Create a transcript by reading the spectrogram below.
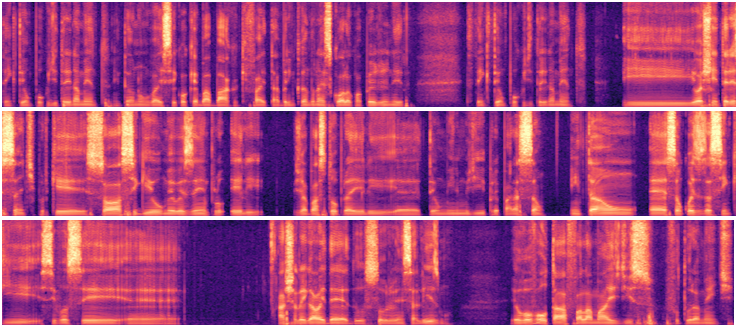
Tem que ter um pouco de treinamento. Então não vai ser qualquer babaca que vai estar tá brincando na escola com a pederneira. Tu tem que ter um pouco de treinamento. E eu achei interessante porque só seguiu o meu exemplo, ele já bastou para ele é, ter um mínimo de preparação. Então, é, são coisas assim que se você é, acha legal a ideia do sobrevivencialismo, eu vou voltar a falar mais disso futuramente.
